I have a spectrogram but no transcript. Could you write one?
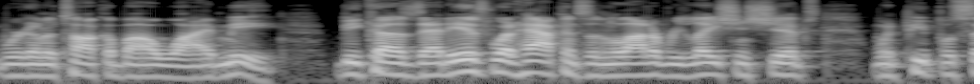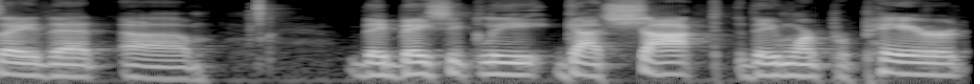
we're gonna talk about why me because that is what happens in a lot of relationships when people say that um, they basically got shocked, they weren't prepared,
